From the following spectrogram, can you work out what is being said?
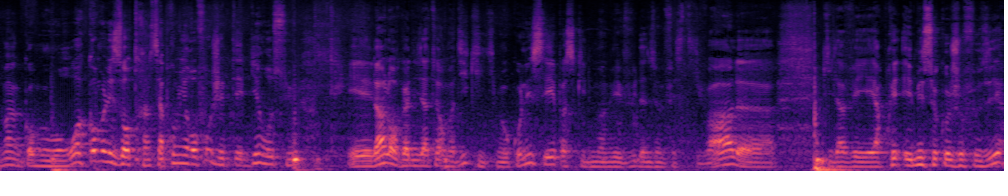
vraiment comme un roi, comme les autres. hein. C'est la première fois que j'étais bien reçu. Et là, l'organisateur m'a dit qu'il me connaissait parce qu'il m'avait vu dans un festival, euh, qu'il avait après aimé ce que je faisais.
